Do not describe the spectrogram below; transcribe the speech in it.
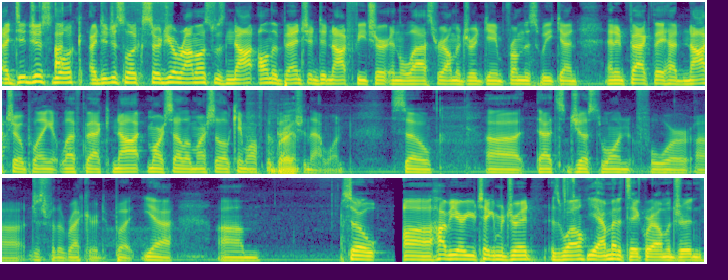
I did just look. I did just look. Sergio Ramos was not on the bench and did not feature in the last Real Madrid game from this weekend. And in fact, they had Nacho playing at left back, not Marcelo. Marcelo came off the bench Right. in that one. So uh, that's just one for uh, just for the record. But yeah. Um, so uh, Javier, you're taking Madrid as well. yeah, I'm going to take Real Madrid.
